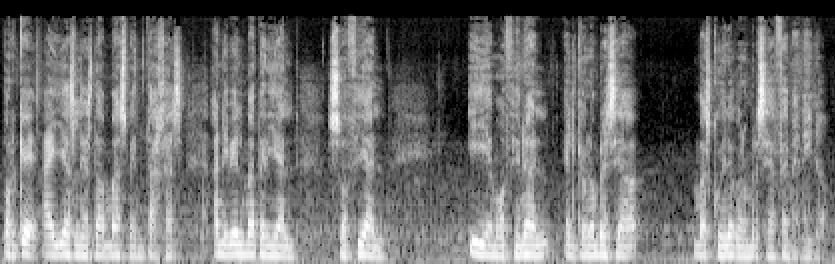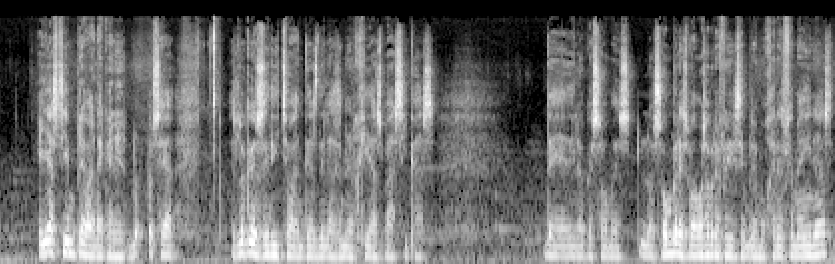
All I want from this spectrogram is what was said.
¿Por qué? A ellas les da más ventajas a nivel material, social y emocional el que un hombre sea masculino que un hombre sea femenino. Ellas siempre van a querer, o sea, es lo que os he dicho antes de las energías básicas de, lo que somos. Los hombres vamos a preferir siempre mujeres femeninas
